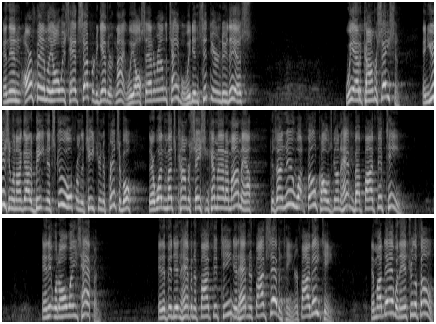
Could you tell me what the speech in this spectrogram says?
And then our family always had supper together at night. We all sat around the table. We didn't sit there and do this. We had a conversation. And usually, when I got a beating at school from the teacher and the principal, there wasn't much conversation coming out of my mouth because I knew what phone call was going to happen about 5:15, and it would always happen. And if it didn't happen at 5:15, it happened at 5:17 or 5:18. And my dad would answer the phone.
